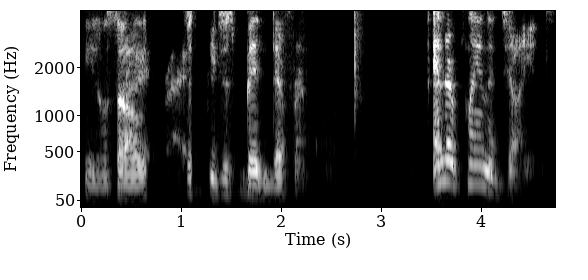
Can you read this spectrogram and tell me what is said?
you know. So right, right. just you just been different. And they're playing the Giants.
